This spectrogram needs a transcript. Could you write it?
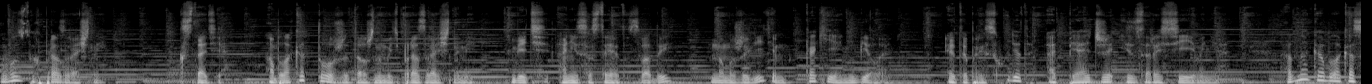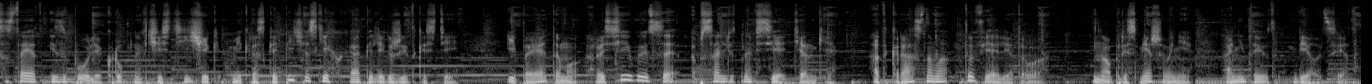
воздух прозрачный. Кстати, облака тоже должны быть прозрачными, ведь они состоят из воды, но мы же видим, какие они белые. Это происходит опять же из-за рассеивания. Однако облака состоят из более крупных частичек микроскопических капелек жидкостей, и поэтому рассеиваются абсолютно все оттенки, от красного до фиолетового. Но при смешивании они дают белый цвет –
